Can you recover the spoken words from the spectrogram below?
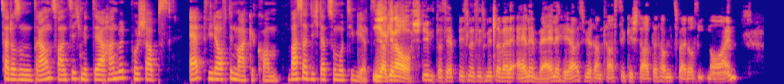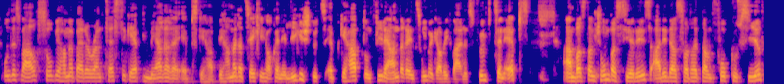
2023 mit der 100 Push-Ups App wieder auf den Markt gekommen. Was hat dich dazu motiviert? Ja, genau, stimmt. Das App-Business ist mittlerweile eine Weile her, als wir Runtastic gestartet haben, 2009. Und es war auch so, wir haben ja bei der Runtastic App mehrere Apps gehabt. Wir haben ja tatsächlich auch eine Liegestütz-App gehabt und viele andere. In Summe, glaube ich, waren es 15 Apps. Ähm, was dann schon passiert ist, Adidas hat halt dann fokussiert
